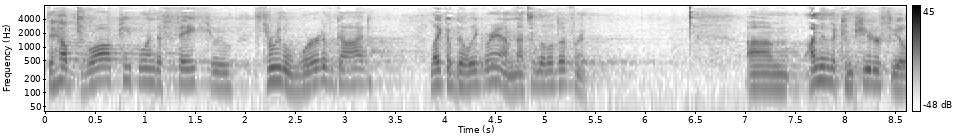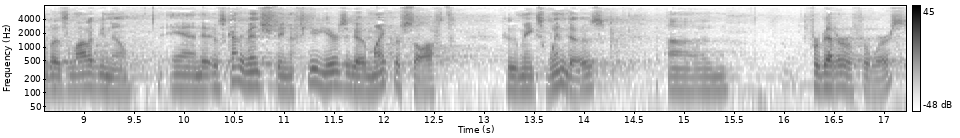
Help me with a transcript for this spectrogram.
to help draw people into faith through, through the Word of God. Like a Billy Graham. That's a little different. Um, I'm in the computer field, as a lot of you know. And it was kind of interesting. A few years ago, Microsoft who makes Windows, um, for better or for worse.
